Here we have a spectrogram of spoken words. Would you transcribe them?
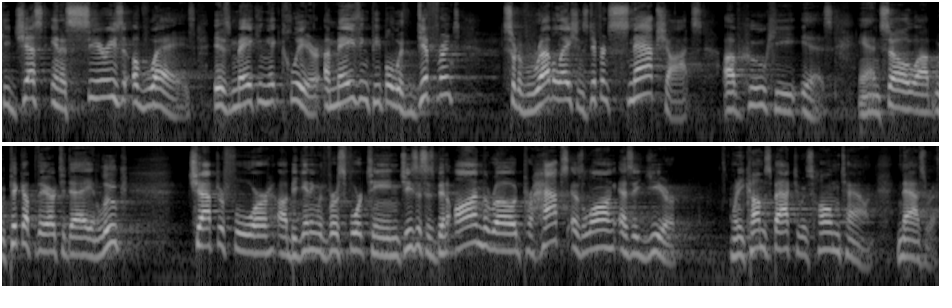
He just, in a series of ways, is making it clear, amazing people with different sort of revelations, different snapshots of who he is. And so uh, we pick up there today in Luke chapter 4, uh, beginning with verse 14, Jesus has been on the road perhaps as long as a year when he comes back to his hometown, Nazareth.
